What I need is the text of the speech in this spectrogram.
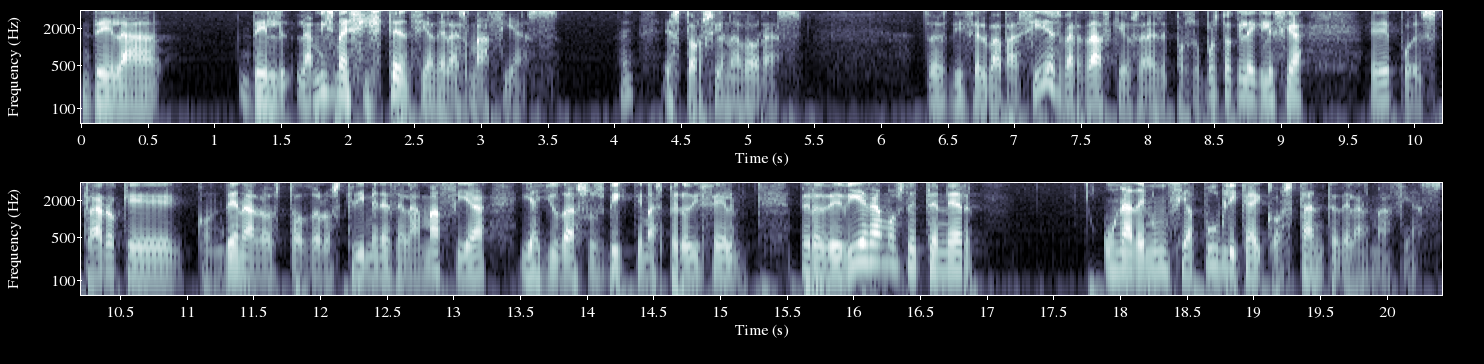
de la, de la misma existencia de las mafias ¿eh? extorsionadoras. Entonces dice el Papa, sí es verdad que, o sea, por supuesto que la Iglesia, eh, pues claro que condena los, todos los crímenes de la mafia y ayuda a sus víctimas, pero dice él, pero debiéramos de tener una denuncia pública y constante de las mafias.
